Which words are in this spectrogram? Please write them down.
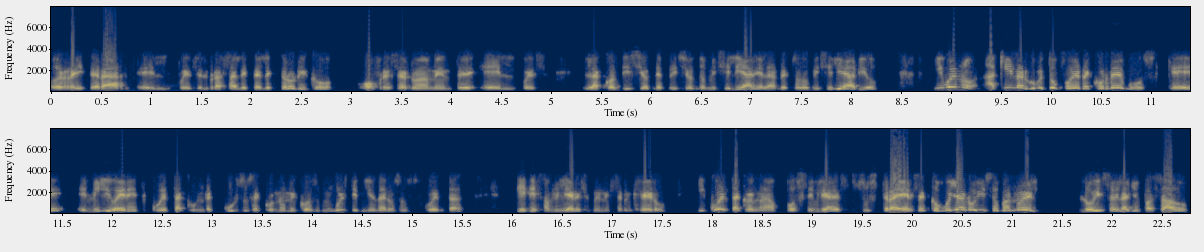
o reiterar el pues el brazalete electrónico, ofrecer nuevamente el pues la condición de prisión domiciliaria, el arresto domiciliario. Y bueno, aquí el argumento fue, recordemos, que Emilio Enet cuenta con recursos económicos multimillonarios en sus cuentas, tiene familiares en el extranjero y cuenta con la posibilidad de sustraerse, como ya lo hizo Manuel, lo hizo el año pasado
